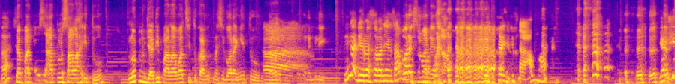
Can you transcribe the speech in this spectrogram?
Hah? Siapa tahu saat lu salah itu, lu menjadi pahlawan si tukang nasi goreng itu. Kalau Ah. ada yang beli. Enggak di restoran yang Oh, sama. restoran yang sama. Yang sama. Jadi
